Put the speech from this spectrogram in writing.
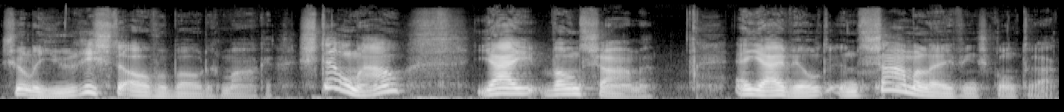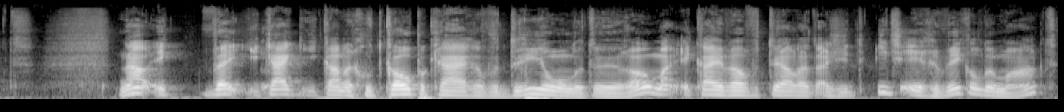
zullen juristen overbodig maken. Stel nou, jij woont samen en jij wilt een samenlevingscontract. Nou, ik weet, kijk, je kan het goedkoper krijgen voor 300 euro, maar ik kan je wel vertellen dat als je het iets ingewikkelder maakt,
